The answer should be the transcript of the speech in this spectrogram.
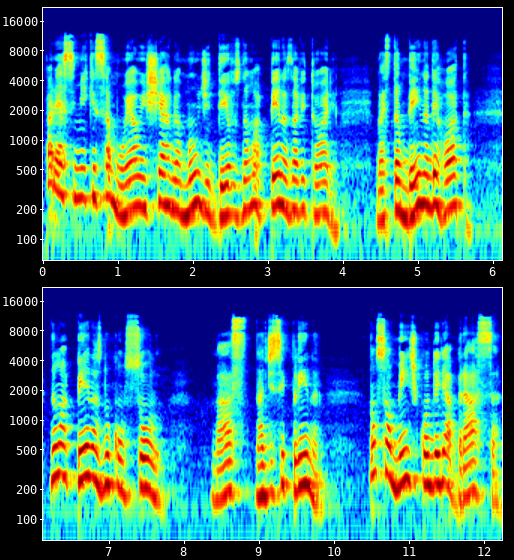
parece-me que Samuel enxerga a mão de Deus não apenas na vitória, mas também na derrota, não apenas no consolo, mas na disciplina, não somente quando ele abraça,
